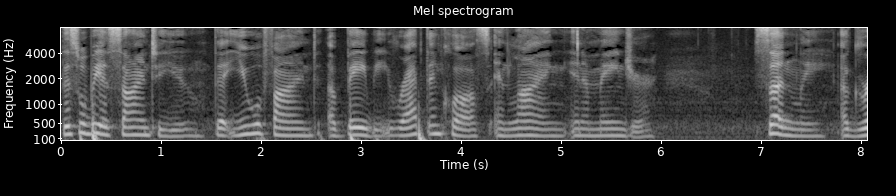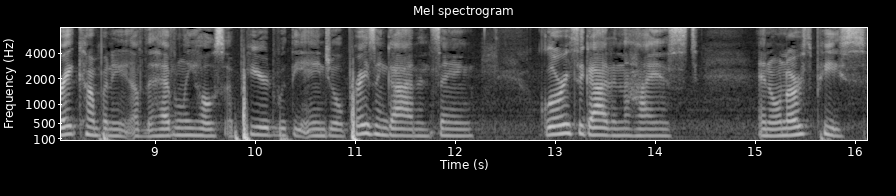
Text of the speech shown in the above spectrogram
This will be a sign to you that you will find a baby wrapped in cloths and lying in a manger. Suddenly, a great company of the heavenly hosts appeared with the angel, praising God and saying, Glory to God in the highest, and on earth peace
